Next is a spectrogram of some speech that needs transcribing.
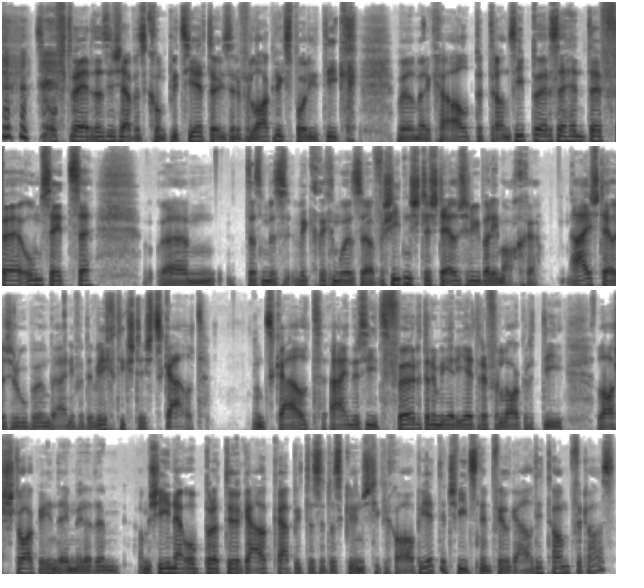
Software, das ist eben das Komplizierte unserer Verlagerungspolitik, weil wir keine Alpen-Transitbörse haben dürfen umsetzen, ähm, dass man es wirklich muss an verschiedensten Stellschrauben machen. Eine Stellschraube und eine der wichtigsten ist das Geld. Und das Geld, einerseits fördern wir jeden verlagerten Lastwagen, indem wir dem, am Schienenoperateur Geld geben, dass er das günstiger anbieten kann. Die Schweiz nimmt viel Geld in die Hand für das.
